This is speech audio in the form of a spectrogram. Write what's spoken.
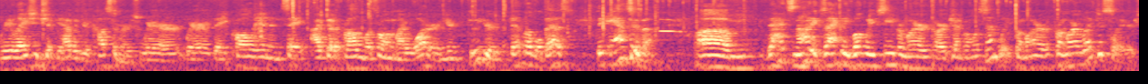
relationship you have with your customers where, where they call in and say, I've got a problem, what's wrong with my water? And you do your dead level best to answer them. Um, that's not exactly what we've seen from our, our General Assembly, from our, from our legislators.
